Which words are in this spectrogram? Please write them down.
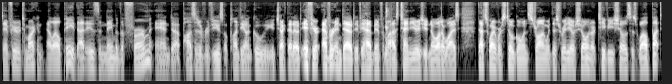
Samfiru Tumarkin LLP. That is the name of the firm, and uh, positive reviews aplenty on Google. You can check that out if you're ever in doubt. If you have been for the last 10 years, you'd know otherwise. That's why we're still going strong with this radio show and our TV shows as well. But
